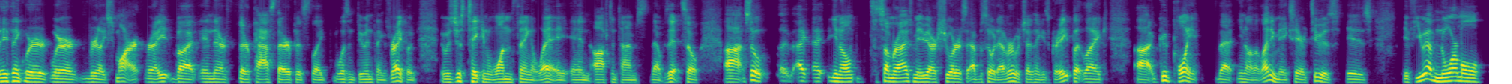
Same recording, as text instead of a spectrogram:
they think we're we're really smart right? But in their their past therapist like wasn't doing things right but it was just taking one thing away and oftentimes that was it. So uh so I, I you know to summarize maybe our shortest episode ever, which I think is great. But like, uh, good point that you know that Lenny makes here too is is if you have normal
